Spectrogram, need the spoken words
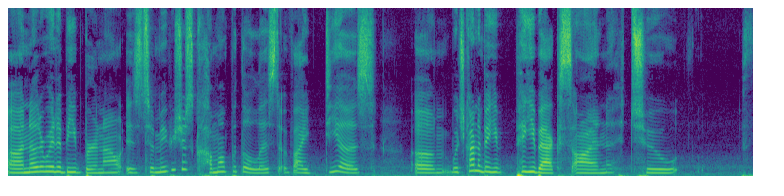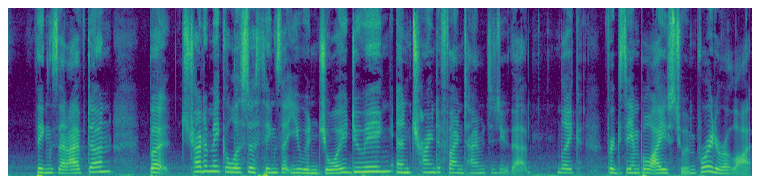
Uh, another way to beat burnout is to maybe just come up with a list of ideas, um, which kind of big- piggybacks on to things that I've done, but try to make a list of things that you enjoy doing and trying to find time to do that. Like, for example, I used to embroider a lot,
